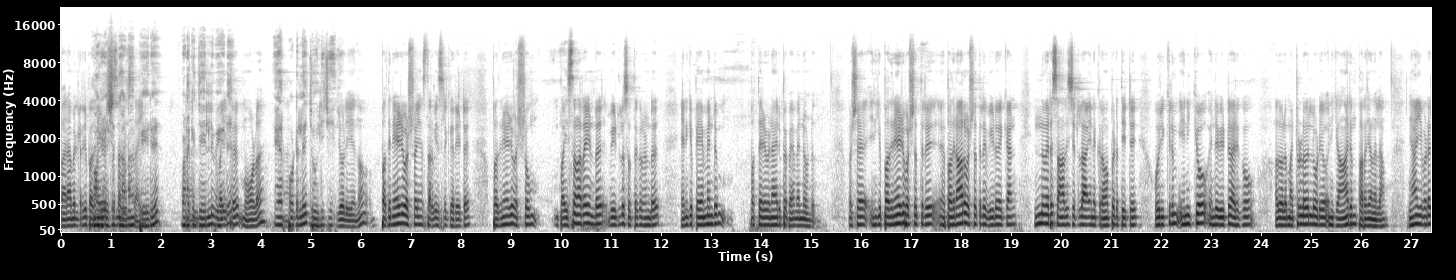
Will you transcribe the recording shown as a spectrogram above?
പാരാമിലിറ്ററി പതിനേഴ് വർഷം സർവീസായി വടക്കഞ്ചേരിയിൽ വൈഫ് മോൾ എയർപോർട്ടിൽ ജോലി ചെയ്യും ജോലി ചെയ്യുന്നു. പതിനേഴ് വർഷം ഞാൻ സർവീസിൽ കയറിയിട്ട് പതിനേഴ് വർഷവും പൈസ നിറയുണ്ട് വീട്ടിൽ സ്വത്തുക്കളുണ്ട്. എനിക്ക് പേയ്മെന്റും പത്ത് എഴുപതിനായിരം രൂപ പേയ്മെന്റും ഉണ്ട് പക്ഷേ എനിക്ക് പതിനേഴ് വർഷത്തിൽ പതിനാറ് വർഷത്തിൽ വീട് വയ്ക്കാൻ ഇന്ന് വരെ സാധിച്ചിട്ടില്ല. എന്നെ ക്രമപ്പെടുത്തിയിട്ട് ഒരിക്കലും എനിക്കോ എന്റെ വീട്ടുകാർക്കോ അതുപോലെ മറ്റുള്ളവരിലൂടെയോ എനിക്ക് ആരും പറഞ്ഞു തന്നില്ല. ഞാൻ ഇവിടെ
